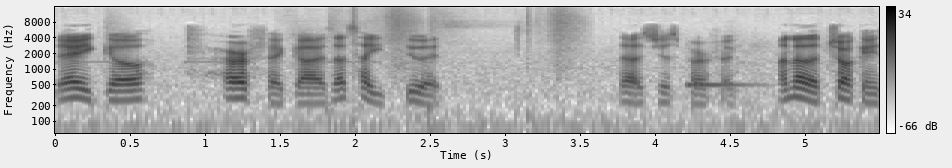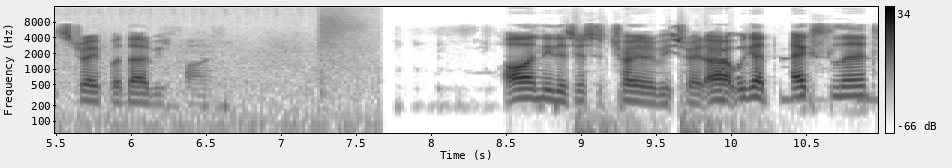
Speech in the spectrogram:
There you go. Perfect, guys. That's how you do it. That's just perfect. I know the truck ain't straight, but that'd be fine. All I need is just a trailer to be straight. Alright, we got excellent.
